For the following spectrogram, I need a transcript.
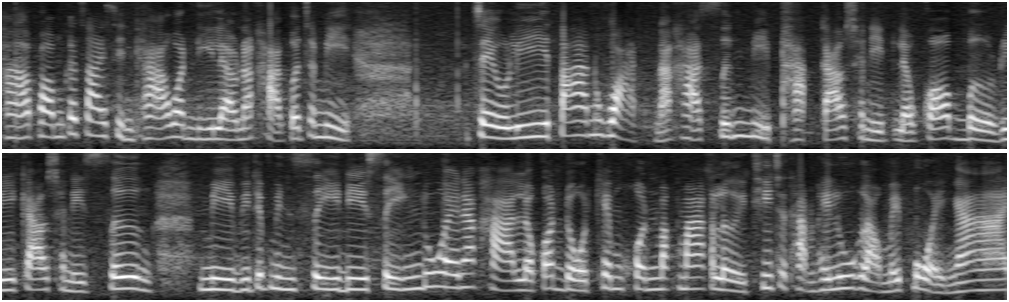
ค่ะพร้อมกระจายสินค้าวันนี้แล้วนะคะ ก็จะมีเจลลี่ต้านหวัดนะคะ ซึ่งมีผัก 9 ชนิด แล้วก็เบอร์รี่ 9 ชนิด ซึ่งมีวิตามินซีดีซิงด้วยนะคะ แล้วก็โดสเข้มข้นมาก ๆ เลย ที่จะทำให้ลูกเราไม่ป่วยง่าย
